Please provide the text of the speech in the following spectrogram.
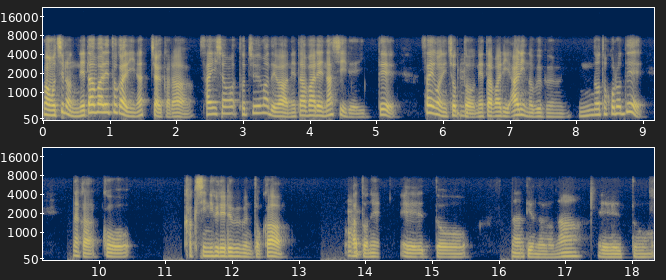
まあもちろんネタバレとかになっちゃうから、最初、途中まではネタバレなしでいって、最後にちょっとネタバレありの部分のところで、なんかこう、確信に触れる部分とか、うんあとね、えーっと、なんて言うんだろうな、えーっと、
